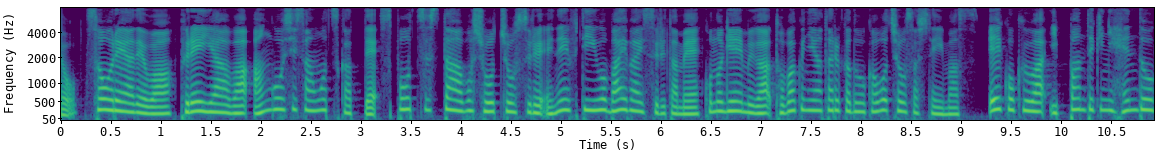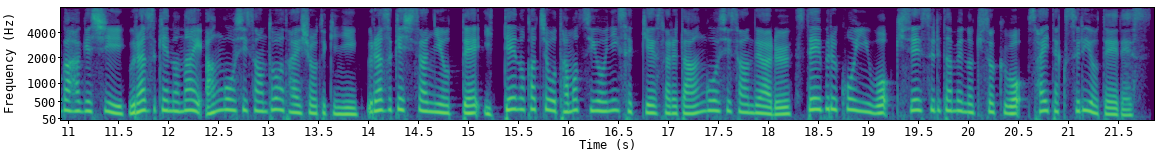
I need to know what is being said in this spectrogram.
表。ソーレアではプレイヤーは暗号資産を使ってスポーツスターを象徴する NFT を売買するためこのゲームが賭博に当たるかどうかを調査しています。英国は一般的に変動が激しい裏付けけのない暗号資産とは対照的に裏付け資産によって一定の価値を保つように設計された暗号資産であるステーブルコインを規制するための規則を採択する予定です。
